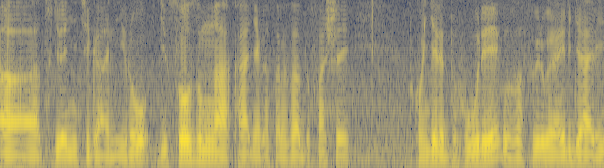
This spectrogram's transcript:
ah, tugiranye ikiganiro gisoza umwaka nyagasana azadufashe twongere duhure uzasubira ibirayi ryari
